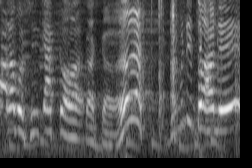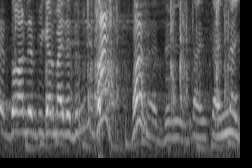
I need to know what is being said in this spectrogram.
পাড়া বলছি কাকা কাকা তুমি দোকানে দোকানের বিকার মাইরে তুমি টাইম নাই।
